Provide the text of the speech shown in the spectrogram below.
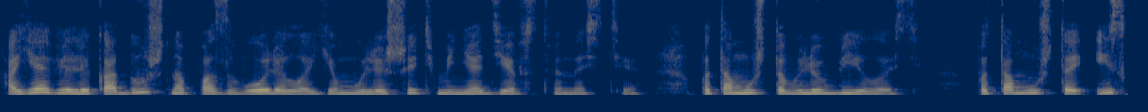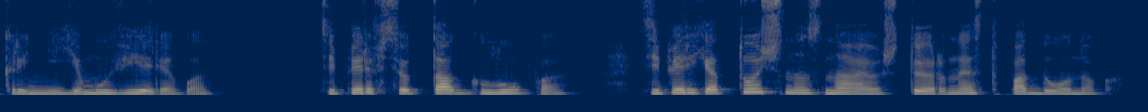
а я великодушно позволила ему лишить меня девственности, потому что влюбилась, потому что искренне ему верила. Теперь все так глупо. Теперь я точно знаю, что Эрнест подонок.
